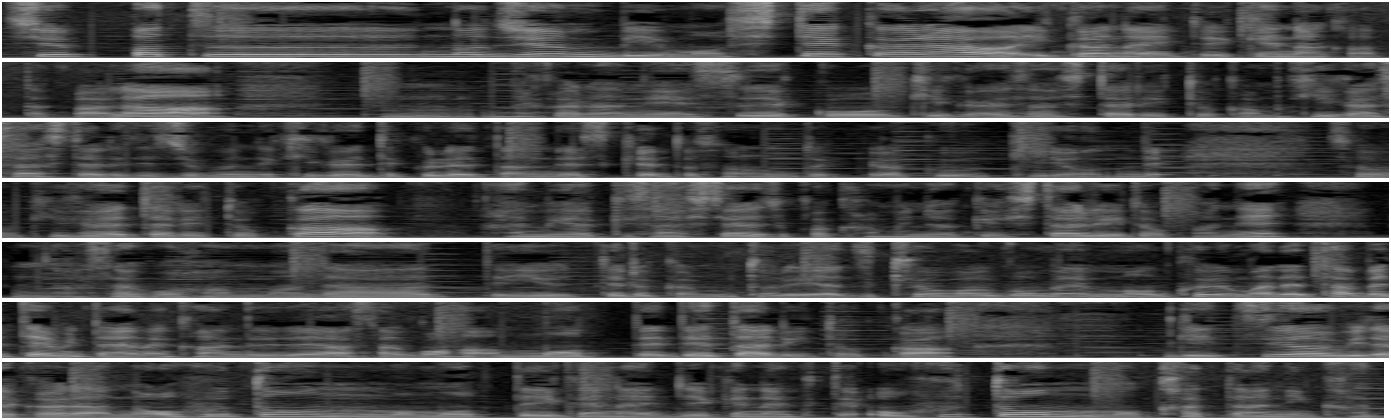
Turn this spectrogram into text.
出発の準備もしてから行かないといけなかったから、うん、だからね末っ子を着替えさせたりとかも着替えさせたりで自分で着替えてくれたんですけどその時は空気読んで。そう着替えたりとか歯磨きさせたりとか髪の毛したりとかね、うん、朝ごはんまだって言ってるからとりあえず今日はごめんもう車で食べてみたいな感じで朝ごはん持って出たりとか。月曜日だからあのお布団も持っていかないといけなくてお布団も肩に担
